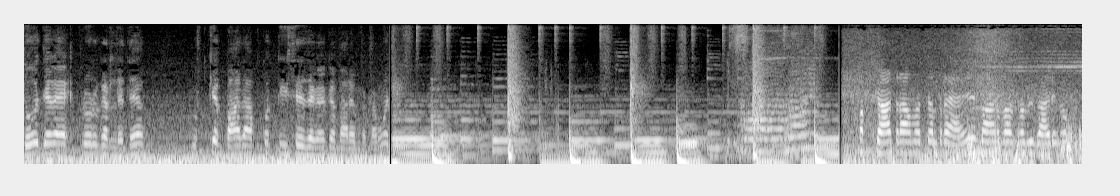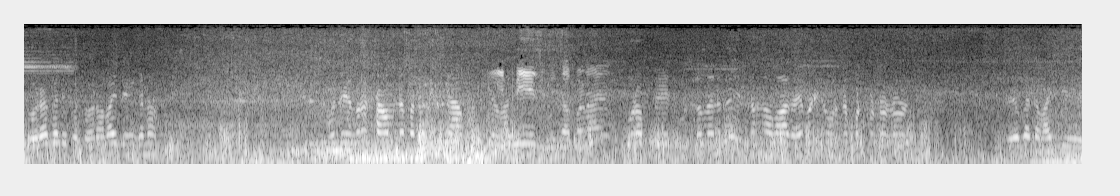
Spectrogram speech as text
दो जगह एक्सप्लोर कर लेते हैं। उसके बाद आपको तीसरी जगह के बारे में बताऊँगा। अब क्या ड्रामा चल रहा है? बार बार कभी गाड़ी में कुछ हो रहा है कभी कुछ हो रहा भाई देखना। देख रहा सामने पता नहीं क्या कुछ ये पेज घुसा पड़ा है। पूरा पेज घुस मैंने ना एकदम आवाज़ आई बड़ी ज़ोर से पट पट पट देखो तो भाई ये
